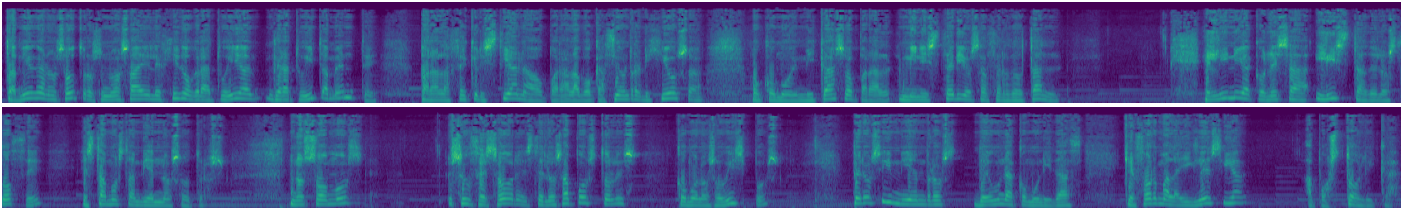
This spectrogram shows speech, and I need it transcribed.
También a nosotros nos ha elegido gratuitamente para la fe cristiana o para la vocación religiosa o como en mi caso para el ministerio sacerdotal. En línea con esa lista de los doce estamos también nosotros. No somos sucesores de los apóstoles como los obispos, pero sí miembros de una comunidad que forma la Iglesia apostólica.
